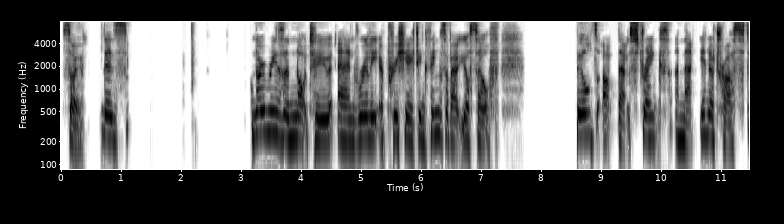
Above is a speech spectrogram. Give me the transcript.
So there's no reason not to, and really appreciating things about yourself builds up that strength and that inner trust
